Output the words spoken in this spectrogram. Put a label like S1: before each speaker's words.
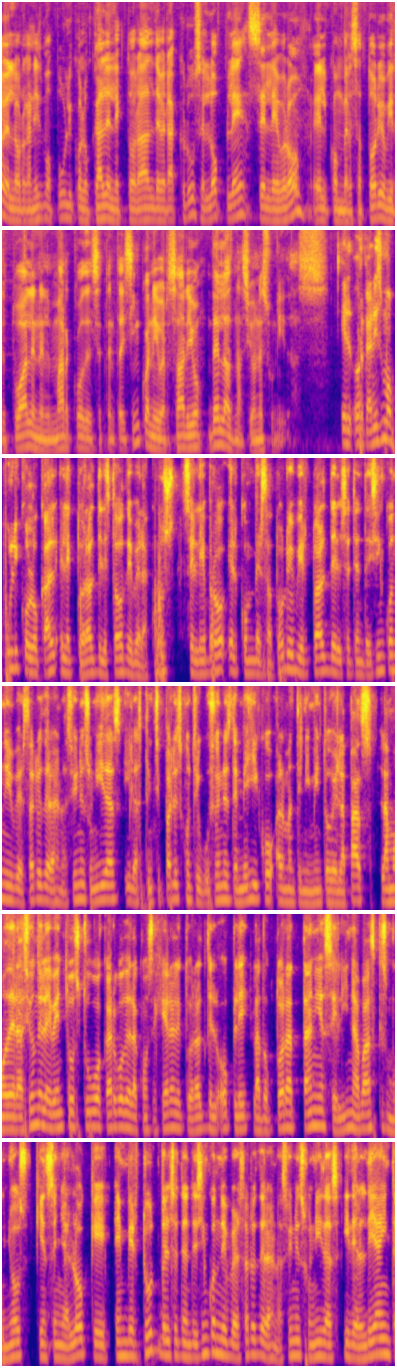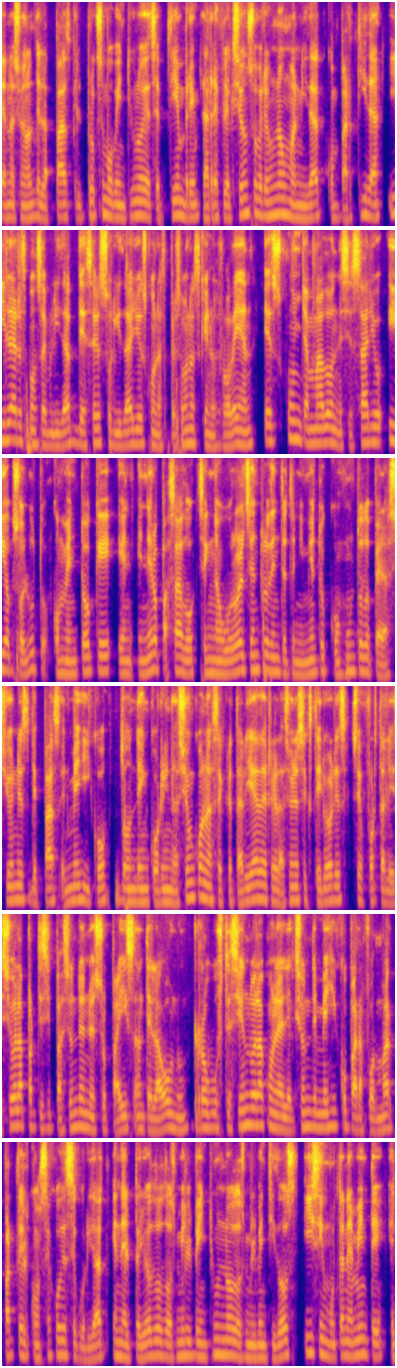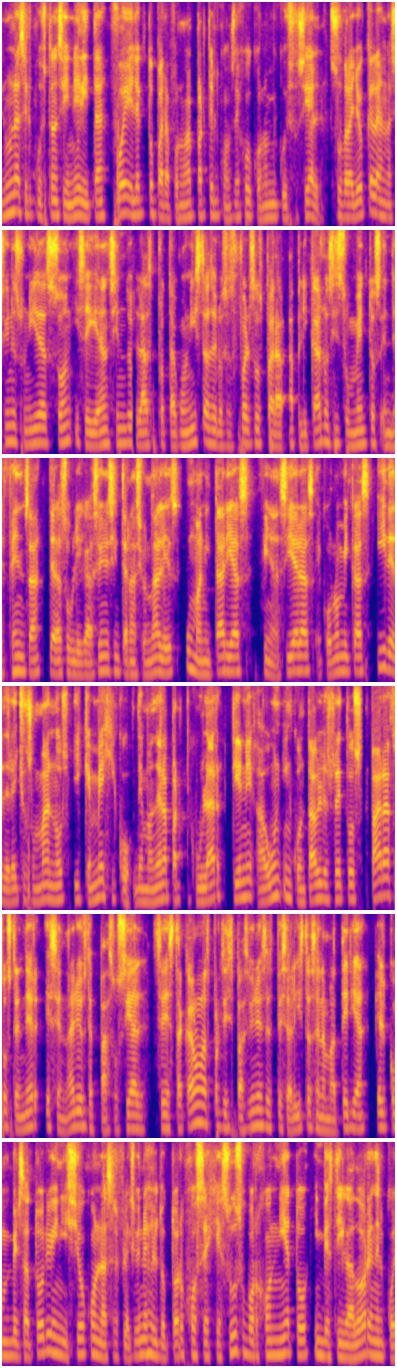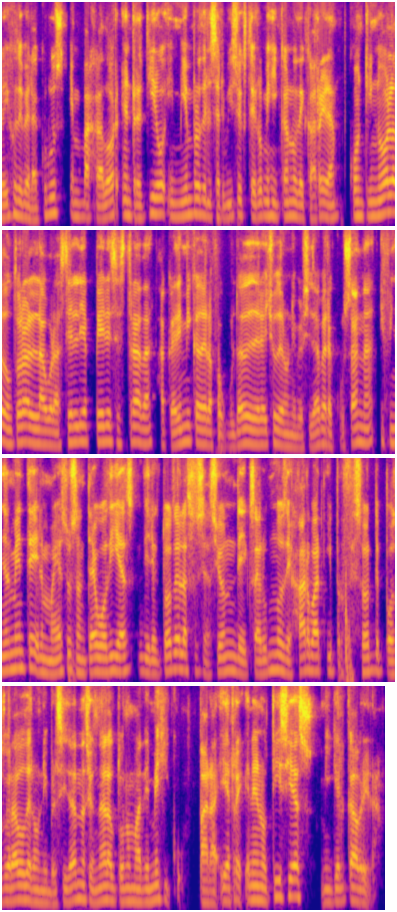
S1: El organismo público local electoral de Veracruz, el OPLE, celebró el conversatorio virtual en el marco del 75 aniversario de las Naciones Unidas.
S2: El organismo público local electoral del estado de Veracruz celebró el conversatorio virtual del 75 aniversario de las Naciones Unidas y las principales contribuciones de México al mantenimiento de la paz. La moderación del evento estuvo a cargo de la consejera electoral del OPLE, la doctora Tania Celina Vázquez Muñoz, quien señaló que, en virtud del 75 aniversario de las Naciones Unidas y del Día Internacional de la Paz el próximo 21 de septiembre, la reflexión sobre una humanidad compartida y la responsabilidad de ser solidarios con las personas que nos rodean es un llamado necesario y absoluto. Comentó que en enero pasado se inauguró el Centro de Entretenimiento Conjunto de Operaciones de Paz en México, donde en coordinación con la Secretaría de Relaciones Exteriores se fortaleció la participación de nuestro país ante la ONU, robusteciéndola con la elección de México para formar parte del Consejo de Seguridad en el periodo 2021-2022 y simultáneamente, en una circunstancia inédita, fue electo para formar parte del Consejo Económico y Social. Subrayó que las Naciones Unidas son y seguirán siendo las protagonistas de los esfuerzos para aplicar los instrumentos en de las obligaciones internacionales, humanitarias, financieras, económicas y de derechos humanos y que México, de manera particular, tiene aún incontables retos para sostener escenarios de paz social. Se destacaron las participaciones de especialistas en la materia. El conversatorio inició con las reflexiones del doctor José Jesús Borjón Nieto, investigador en el Colegio de Veracruz, embajador en retiro y miembro del Servicio Exterior Mexicano de Carrera. Continuó la doctora Laura Celia Pérez Estrada, académica de la Facultad de Derecho de la Universidad Veracruzana, y finalmente el maestro Santiago Díaz, director de la Asociación de Exalumnos de Harvard y profesor de posgrado de la Universidad Nacional Autónoma de México. Para RN Noticias, Miguel Cabrera.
